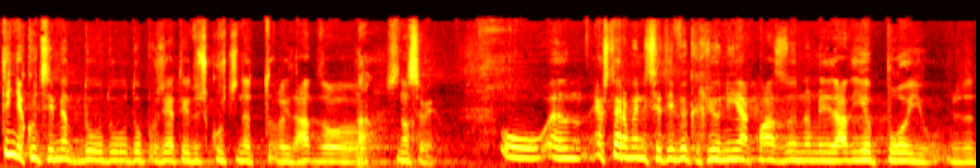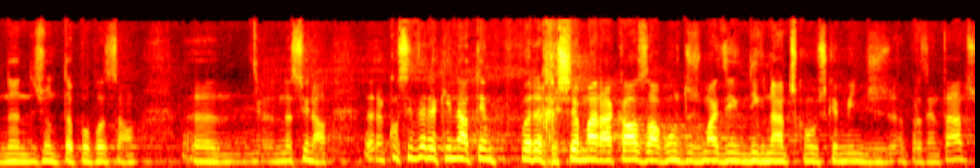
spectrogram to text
Tinha conhecimento do, do, do, projeto e dos custos na totalidade? Ou não, não sabia? O, hum, esta era uma iniciativa que reunia quase unanimidade e apoio junto da população uh, nacional. Uh, considera que ainda há tempo para rechamar à causa alguns dos mais indignados com os caminhos apresentados?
